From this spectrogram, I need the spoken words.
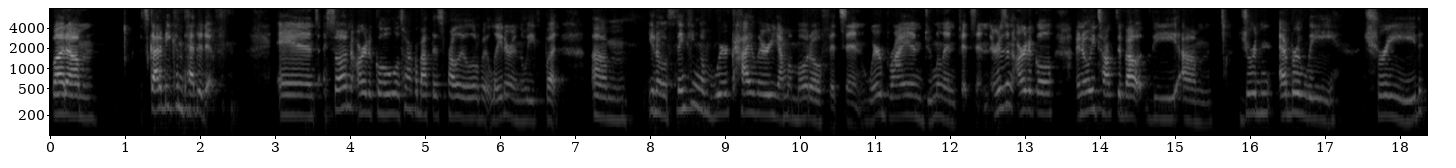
But um, it's got to be competitive. And I saw an article. We'll talk about this probably a little bit later in the week, but um, you know, thinking of where Kailer Yamamoto fits in, where Brian Dumoulin fits in. There's an article, I know we talked about the um, Jordan Eberle trade.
